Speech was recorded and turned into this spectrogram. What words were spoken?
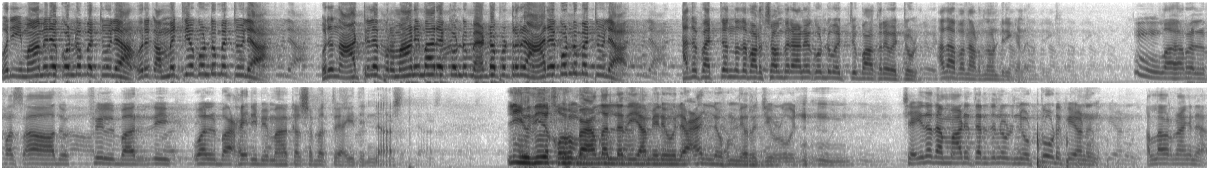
ഒരു ഇമാമിനെ കൊണ്ടും പറ്റൂല. ഒരു കമ്മിറ്റിയെ കൊണ്ടും പറ്റൂല. ഒരു നാട്ടിലെ പ്രമാണിമാരെ കൊണ്ടും വേണ്ടപ്പെട്ട ഒരു ആരെ കൊണ്ടും പറ്റൂല. അത് പറ്റുന്നത് പടച്ചോമ്പരാനെ കൊണ്ട് പറ്റും മാത്രമേ പറ്റുള്ളൂ. അതാ അപ്പൊ നടന്നുകൊണ്ടിരിക്കുന്നത് ലിയുദീഖുഹും യർജിഊൻ. ചെയ്ത തമ്മാടിത്തരത്തിന് ഒരു ഞൊട്ടു കൊടുക്കുകയാണ്. അല്ല പറഞ്ഞ അങ്ങനെ.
